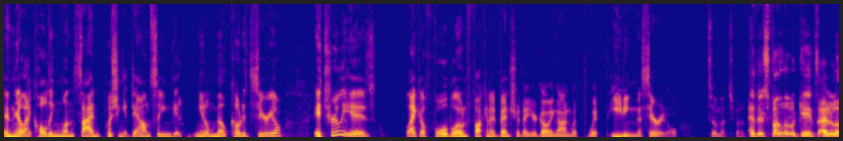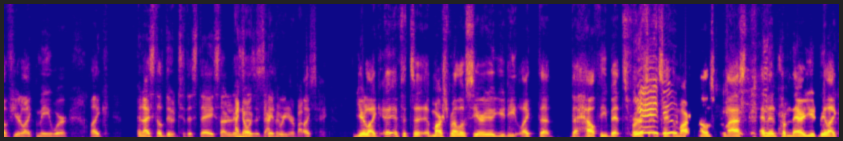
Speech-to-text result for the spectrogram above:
And you're like holding one side and pushing it down so you can get, you know, milk coated cereal. It truly is like a full blown fucking adventure that you're going on with with eating the cereal. So much fun. And there's fun little games. I don't know if you're like me where like and I still do it to this day. Started I know as a exactly kid what you're about like, to say. you're like if it's a marshmallow cereal, you'd eat like the the healthy bits first Yeah, and save the marshmallows for last. And then from there you'd be like,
